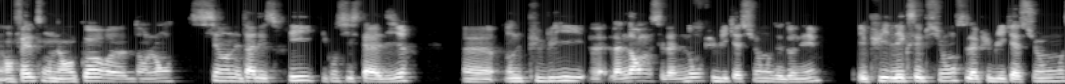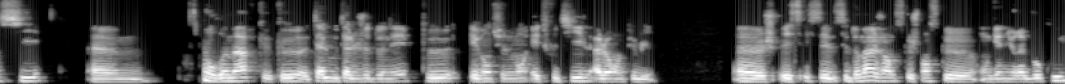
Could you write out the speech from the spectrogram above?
en fait, on est encore euh, dans l'ancien état d'esprit qui consistait à dire, on publie, la, norme, c'est la non-publication des données, et puis l'exception, c'est la publication si on remarque que tel ou tel jeu de données peut éventuellement être utile, alors on le publie. Euh, et c'est dommage hein, parce que je pense qu'on gagnerait beaucoup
